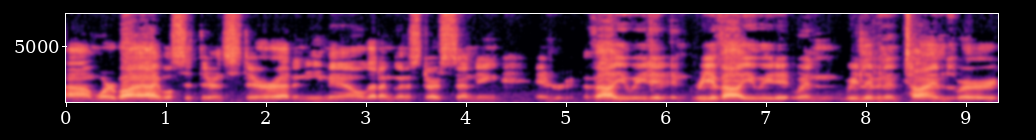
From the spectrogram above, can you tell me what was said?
um, whereby I will sit there and stare at an email that I'm going to start sending and evaluate it and reevaluate it. When we're living in times where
